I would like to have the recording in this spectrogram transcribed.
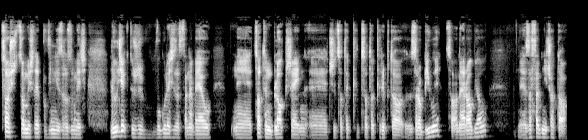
coś, co myślę powinni zrozumieć ludzie, którzy w ogóle się zastanawiają, e, co ten blockchain, e, czy co, te, co to krypto zrobiły, co one robią. E, zasadniczo to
